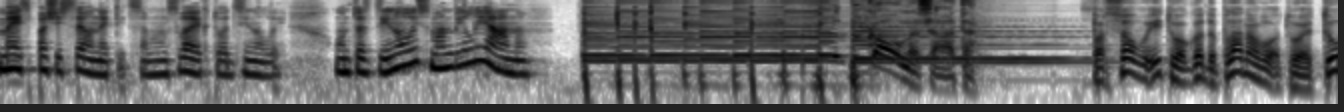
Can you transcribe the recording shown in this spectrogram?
mēs paši sev neticam, mums vajag to dzinuli. Un tas dzinulis man bija Liana. Kolnesāta. Par savu ito gada plānotoju tu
